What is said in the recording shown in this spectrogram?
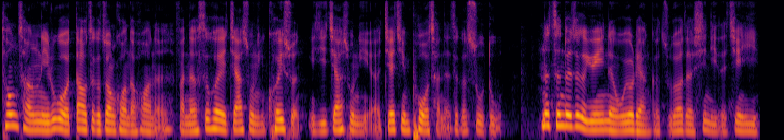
通常你如果到这个状况的话呢，反而是会加速你亏损以及加速你呃接近破产的这个速度。那针对这个原因呢，我有两个主要的心理的建议。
